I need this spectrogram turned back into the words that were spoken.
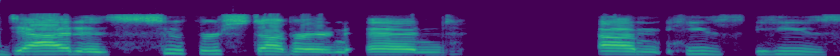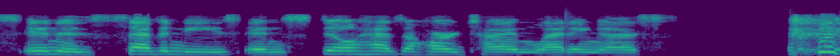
dad is super stubborn and um he's he's in his 70s and still has a hard time letting us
